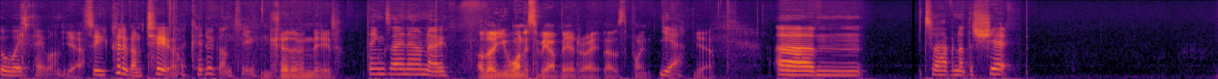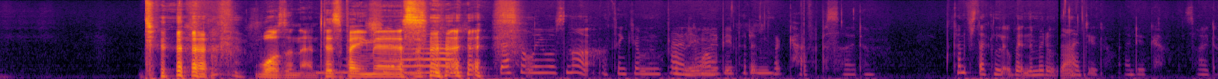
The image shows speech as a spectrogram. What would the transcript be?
Always pay one. Yeah, So you could have gone two. I could have gone two. you could have indeed. Things I now know. Although you wanted to be outbid, right? That was the point. Yeah. Yeah. Um. So I have another ship. Wasn't anticipating this. Sure. Definitely was not. I think I'm probably Anyone. maybe put him Like have a Poseidon. kind of stuck a little bit in the middle there. I I do. I do have Poseidon.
